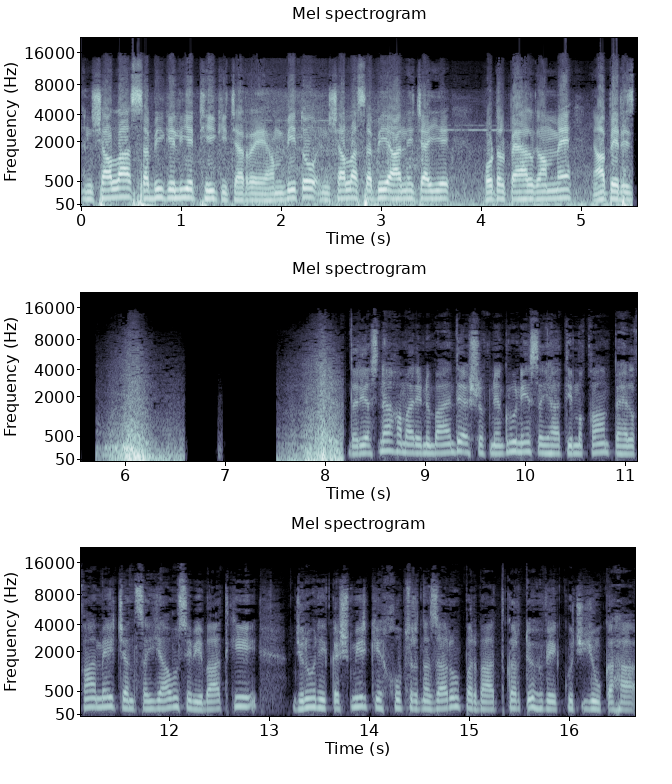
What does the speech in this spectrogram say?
انشاءاللہ سبھی کے لیے ٹھیک ہی چل رہے ہیں۔ ہم بھی تو انشاءاللہ سبھی آنے چاہیے۔ ہوٹل پہلگام میں یہاں پہ دریاسنا ہمارے نمائندے اشرف نگرو نے سیاحتی مقام پہلگام میں چند سیاحوں سے بھی بات کی جنہوں نے کشمیر کے خوبصورت نظاروں پر بات کرتے ہوئے کچھ یوں کہا۔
